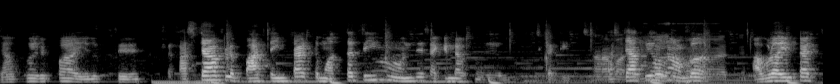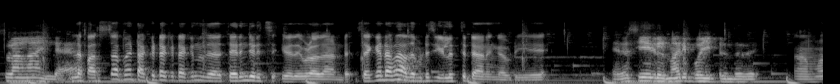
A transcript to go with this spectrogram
ஜவ்வரிப்பா இழுத்து. ஃபர்ஸ்ட் ஹாஃப்ல பார்த்த இம்பாக்ட் மொத்தத்தையும் வந்து செகண்ட் ஹாஃப் ஃபர்ஸ்ட் ஹாஃப்லயும் அவ்வளோ. அவ்வளோ இம்பாக்ட்ஃபுல்லாம் இல்ல. இல்ல ஃபர்ஸ்ட் ஹாஃப் டக்கு டக்கு டக்குன்னு இது தெரிஞ்சிடுச்சு இது இவ்வளவுதான் செகண்ட் ஹாஃப் அதை பிடிச்சு இழுத்துட்டானுங்க அப்படியே. ஏதோ சீரியல் மாதிரி போயிட்டு இருந்தது ஆமா.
